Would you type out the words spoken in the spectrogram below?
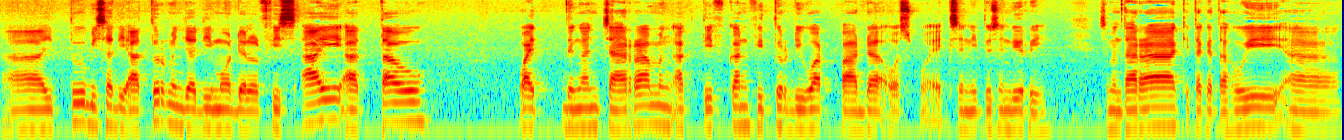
Uh, itu bisa diatur menjadi model fisheye atau wide dengan cara mengaktifkan fitur di warp pada Osmo Action itu sendiri. Sementara kita ketahui uh,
